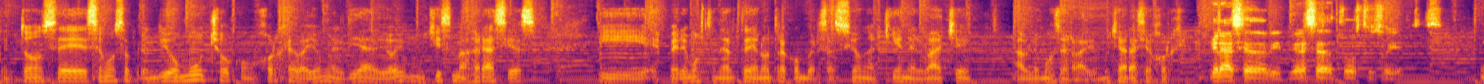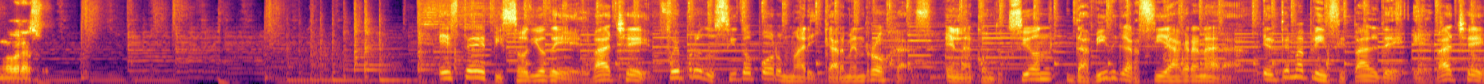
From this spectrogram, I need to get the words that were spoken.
Entonces hemos aprendido mucho con Jorge Bayón el día de hoy. Muchísimas gracias y esperemos tenerte en otra conversación aquí en el Bache Hablemos de Radio. Muchas gracias, Jorge. Gracias, David. Gracias a todos tus oyentes. Un abrazo. Este episodio de El Bache fue producido por Mari Carmen Rojas, en la conducción David García Granara. El tema principal de El Bache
